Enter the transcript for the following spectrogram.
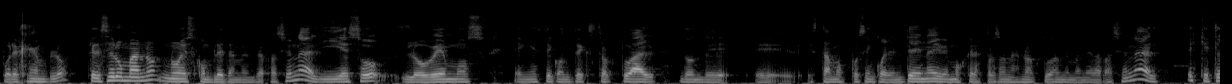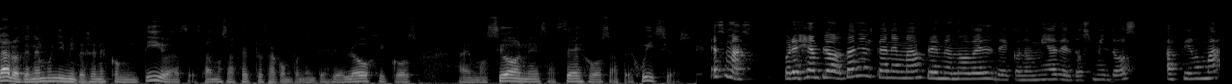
por ejemplo, que el ser humano no es completamente racional y eso lo vemos en este contexto actual donde eh, estamos pues en cuarentena y vemos que las personas no actúan de manera racional. Es que claro, tenemos limitaciones cognitivas, estamos afectos a componentes biológicos, a emociones, a sesgos, a prejuicios. Es más, por ejemplo, Daniel Kahneman, Premio Nobel de Economía del 2002, afirma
